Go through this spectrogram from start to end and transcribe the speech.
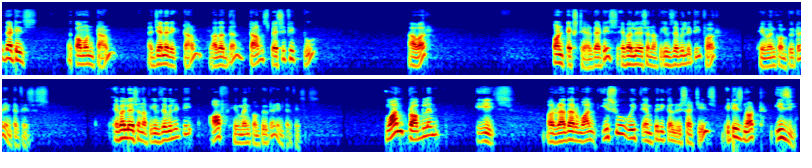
So, that is a common term a generic term rather than term specific to our context here that is evaluation of usability for human computer interfaces. Evaluation of usability of human computer interfaces. One problem is or rather one issue with empirical research is it is not easy.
